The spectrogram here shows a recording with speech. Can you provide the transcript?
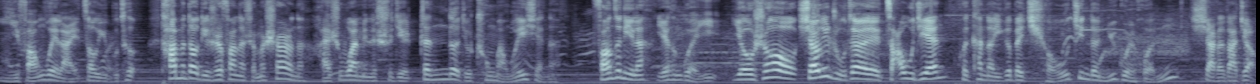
以防未来遭遇不测。他们到底是犯了什么事儿呢？还是外面的世界真的就充满危险呢？房子里呢也很诡异，有时候小女主在杂物间会看到一个被囚禁的女鬼魂，吓得大叫。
